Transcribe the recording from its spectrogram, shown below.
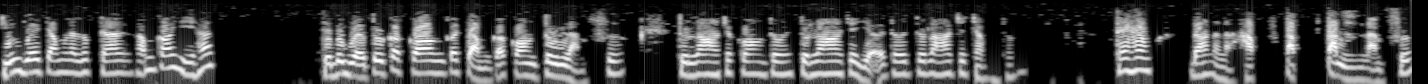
Chuyện vợ chồng là luật trời, không có gì hết. Thì bây giờ tôi có con, có chồng, có con, tôi làm phước. Tôi lo cho con tôi, tôi lo cho vợ tôi, tôi lo cho chồng tôi. Thấy không? Đó là, là học tập tành làm phước,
